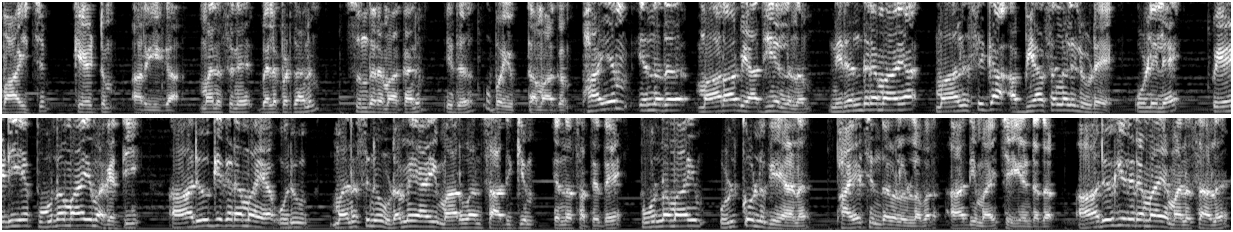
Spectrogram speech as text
വായിച്ചും കേട്ടും അറിയുക. മനസ്സിനെ ബലപ്പെടുത്താനും സുന്ദരമാക്കാനും ഇത് ഉപയുക്തമാകും. ഭയം എന്നത് മാറാവ്യാധിയിൽ നിന്നും നിരന്തരമായ മാനസിക അഭ്യാസങ്ങളിലൂടെ ഉള്ളിലെ പേടിയെ പൂർണമായും അകറ്റി ആരോഗ്യകരമായ ഒരു മനസ്സിന് ഉടമയായി മാറുവാൻ സാധിക്കും എന്ന സത്യത്തെ പൂർണമായും ഉൾക്കൊള്ളുകയാണ് ഭയചിന്തകളുള്ളവർ ആദ്യമായി ചെയ്യേണ്ടത്. ആരോഗ്യകരമായ മനസ്സാണ്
